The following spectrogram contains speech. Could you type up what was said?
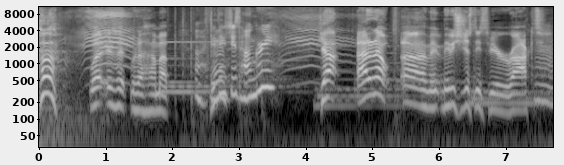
Huh? What is it? with uh, a hum up. Oh, do you think hmm. she's hungry? Yeah, I don't know. Uh, maybe, maybe she just needs to be rocked. Hmm.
